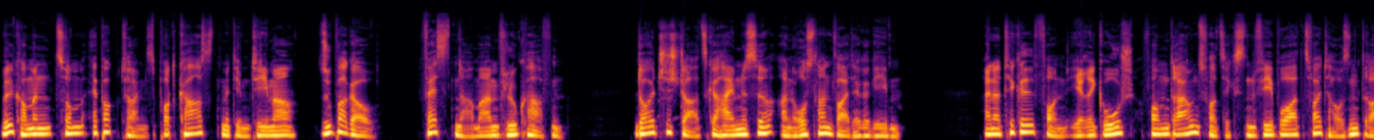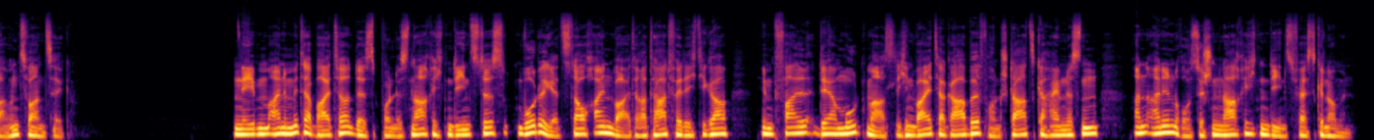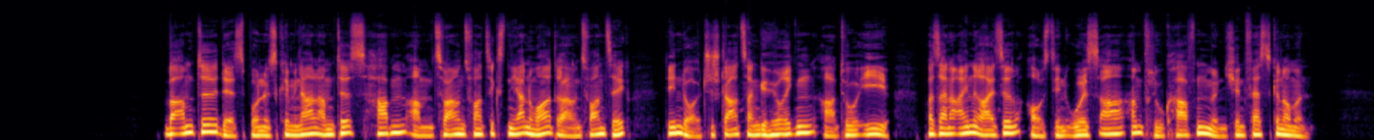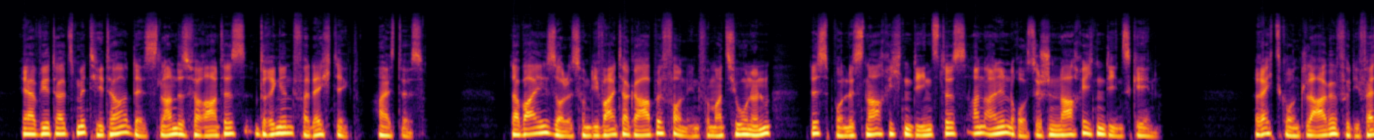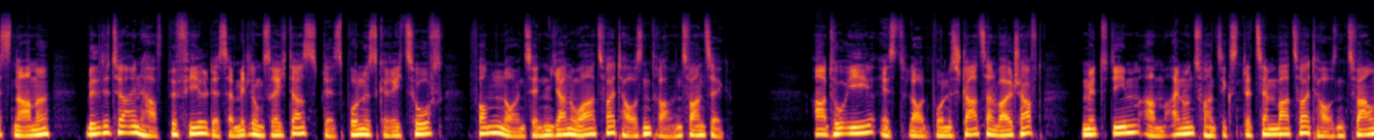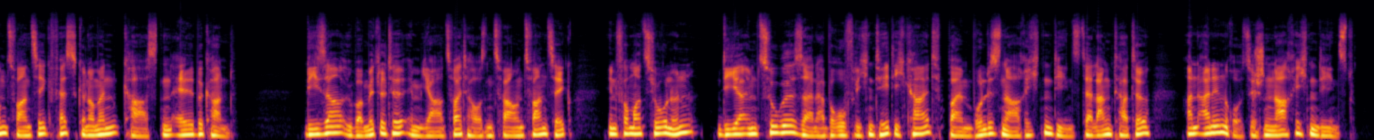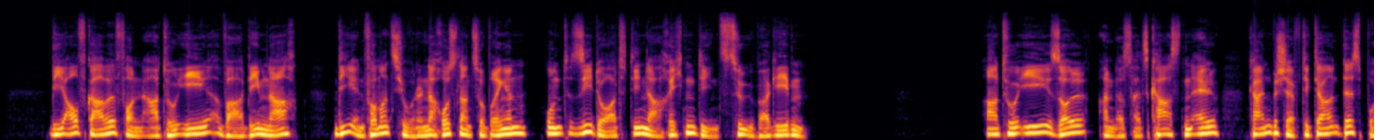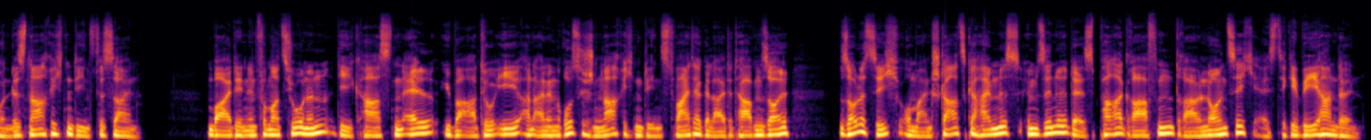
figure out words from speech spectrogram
Willkommen zum Epoch Times Podcast mit dem Thema Supergau. Festnahme am Flughafen. Deutsche Staatsgeheimnisse an Russland weitergegeben. Ein Artikel von Erik Rusch vom 23. Februar 2023. Neben einem Mitarbeiter des Bundesnachrichtendienstes wurde jetzt auch ein weiterer Tatverdächtiger im Fall der mutmaßlichen Weitergabe von Staatsgeheimnissen an einen russischen Nachrichtendienst festgenommen. Beamte des Bundeskriminalamtes haben am 22. Januar 2023 den deutschen Staatsangehörigen Arthur E. bei seiner Einreise aus den USA am Flughafen München festgenommen. Er wird als Mittäter des Landesverrates dringend verdächtigt, heißt es. Dabei soll es um die Weitergabe von Informationen des Bundesnachrichtendienstes an einen russischen Nachrichtendienst gehen. Rechtsgrundlage für die Festnahme bildete ein Haftbefehl des Ermittlungsrichters des Bundesgerichtshofs vom 19. Januar 2023. Arthur E. ist laut Bundesstaatsanwaltschaft mit dem am 21. Dezember 2022 festgenommen Carsten L. bekannt. Dieser übermittelte im Jahr 2022 Informationen, die er im Zuge seiner beruflichen Tätigkeit beim Bundesnachrichtendienst erlangt hatte, an einen russischen Nachrichtendienst. Die Aufgabe von Arthur E. war demnach, die Informationen nach Russland zu bringen und sie dort den Nachrichtendienst zu übergeben. Arthur E. soll, anders als Carsten L., kein Beschäftigter des Bundesnachrichtendienstes sein. Bei den Informationen, die Carsten L. über Arthur E. an einen russischen Nachrichtendienst weitergeleitet haben soll, soll es sich um ein Staatsgeheimnis im Sinne des Paragraphen 93 StGB handeln.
